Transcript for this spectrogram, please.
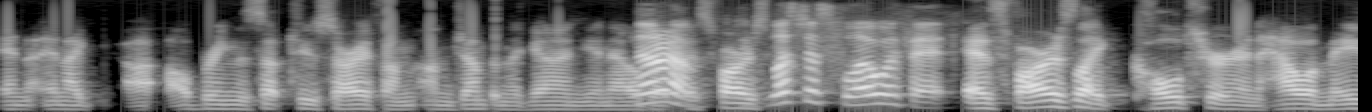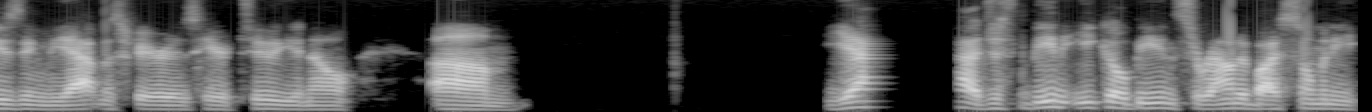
and and I I'll bring this up too. Sorry if I'm I'm jumping the gun, you know. No, no. As far as let's just flow with it. As far as like culture and how amazing the atmosphere is here too, you know. Um, yeah, just being eco, being surrounded by so many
